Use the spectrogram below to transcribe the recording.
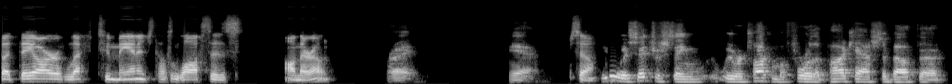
but they are left to manage those losses on their own. Right. Yeah. So it was interesting. We were talking before the podcast about the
